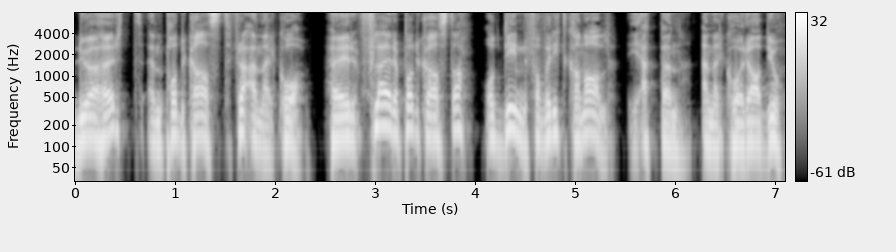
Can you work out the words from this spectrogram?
Du har hørt en podkast fra NRK. Hør flere podkaster og din favorittkanal i appen NRK Radio.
